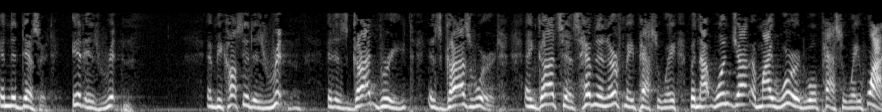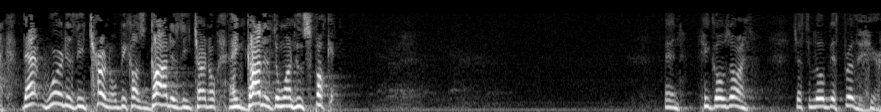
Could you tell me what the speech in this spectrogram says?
in the desert it is written. And because it is written, it is God breathed, it's God's word. And God says, Heaven and earth may pass away, but not one jot of my word will pass away. Why? That word is eternal because God is eternal and God is the one who spoke it. And he goes on just a little bit further here.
